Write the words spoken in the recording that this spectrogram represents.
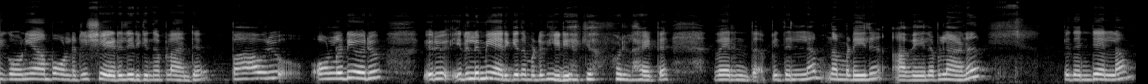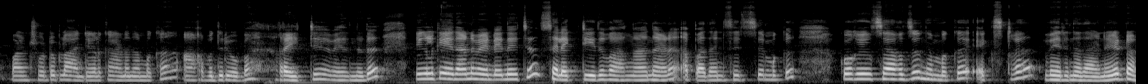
വിഗോണി ആകുമ്പോൾ ഓൾറെഡി ഷെയ്ഡിലിരിക്കുന്ന പ്ലാന്റ് അപ്പോൾ ആ ഒരു ഓൾറെഡി ഒരു ഒരു ഇരുളിമയായിരിക്കും നമ്മുടെ വീഡിയോയ്ക്ക് ഫുള്ളായിട്ട് വരുന്നത്. അപ്പോൾ ഇതെല്ലാം നമ്മുടെ അവൈലബിൾ ആണ്. അപ്പോൾ ഇതിന്റെ എല്ലാം വൺ ഷോട്ട് പ്ലാന്റുകൾക്കാണ് നമുക്ക് അറുപത് രൂപ റേറ്റ് വരുന്നത്. നിങ്ങൾക്ക് ഏതാണ് വേണ്ടതെന്ന് വെച്ചാൽ സെലക്ട് ചെയ്ത് വാങ്ങാവുന്നതാണ്. അപ്പോൾ അതനുസരിച്ച് നമുക്ക് കൊറിയർ ചാർജ് നമുക്ക് എക്സ്ട്രാ വരുന്നതാണ് കേട്ടോ.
